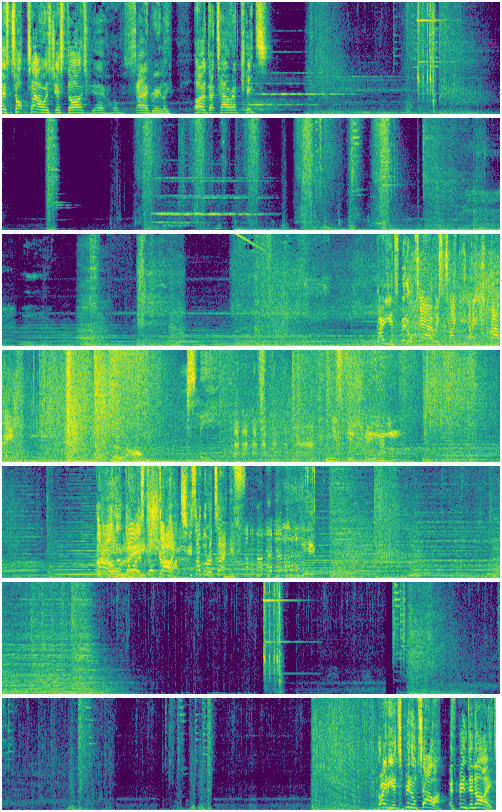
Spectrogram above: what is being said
Dire's top tower's just died. Yeah, well, sad, really. I heard that tower had kids. Radiant's middle tower has been denied.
